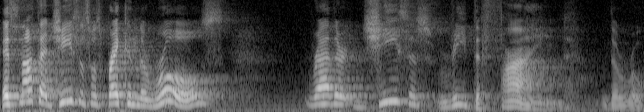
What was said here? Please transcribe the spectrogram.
It's not that Jesus was breaking the rules, rather, Jesus redefined the rules.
